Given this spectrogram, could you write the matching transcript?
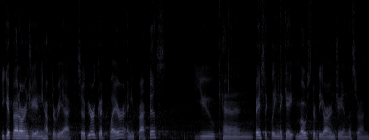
you get bad RNG and you have to react. So if you're a good player and you practice, you can basically negate most of the RNG in this run.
